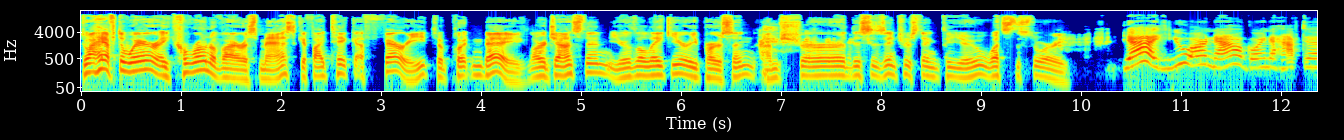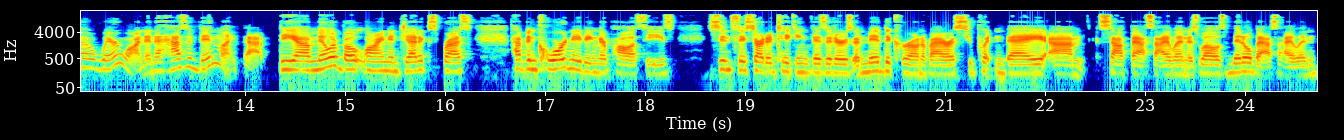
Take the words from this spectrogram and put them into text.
Do I have to wear a coronavirus mask if I take a ferry to Put-in-Bay? Laura Johnston, you're the Lake Erie person. I'm sure this is interesting to you. What's the story? Yeah, you are now going to have to wear one, and it hasn't been like that. The uh, Miller Boat Line and Jet Express have been coordinating their policies since they started taking visitors amid the coronavirus to Put-in-Bay, um, South Bass Island, as well as Middle Bass Island.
